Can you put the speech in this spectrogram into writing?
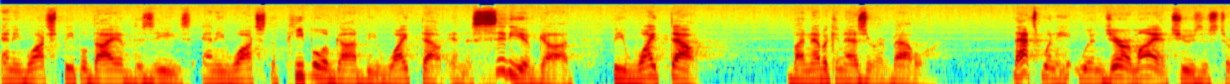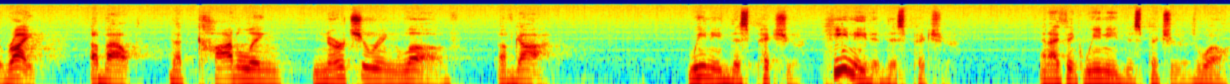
and he watched people die of disease, and he watched the people of God be wiped out, and the city of God be wiped out by Nebuchadnezzar in Babylon. That's when, he, when Jeremiah chooses to write about the coddling, nurturing love of God. We need this picture. He needed this picture. And I think we need this picture as well.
